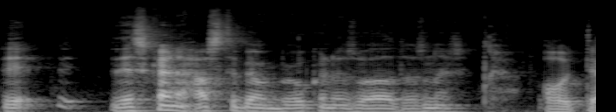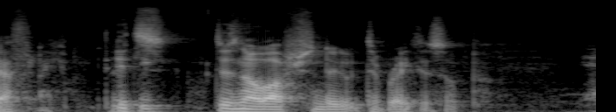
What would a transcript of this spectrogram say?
It, this kind of has to be unbroken as well, doesn't it? Oh, definitely. It's there's no option to, to break this up. Yeah,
